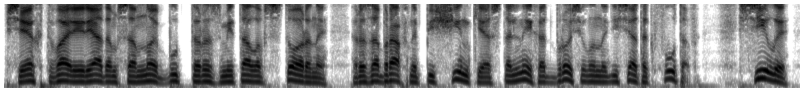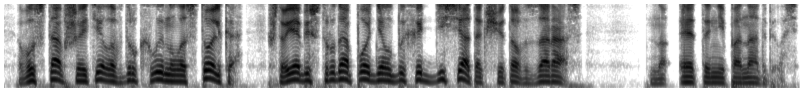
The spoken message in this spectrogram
Всех тварей рядом со мной будто разметало в стороны, разобрав на песчинки, остальных отбросило на десяток футов. Силы в уставшее тело вдруг хлынуло столько, что я без труда поднял бы хоть десяток щитов за раз. Но это не понадобилось.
